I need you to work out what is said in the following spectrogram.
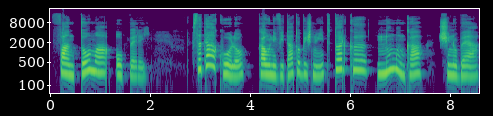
Fantoma operei. Stătea acolo ca un invitat obișnuit, doar că nu mânca și nu bea.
